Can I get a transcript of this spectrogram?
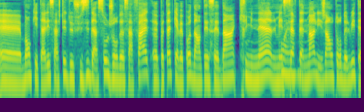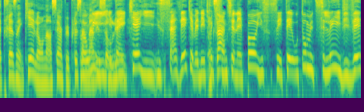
euh, bon, qui est allé s'acheter deux fusils d'assaut le jour de sa fête, euh, peut-être qu'il n'y avait pas d'antécédents criminels, mais Ouais. certainement les gens autour de lui étaient très inquiets. Là, on en sait un peu plus à Ben oui, sur il lui. était inquiet, il, il savait qu'il y avait des trucs Exact. qui fonctionnaient pas, il s'était auto-mutilé, il vivait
